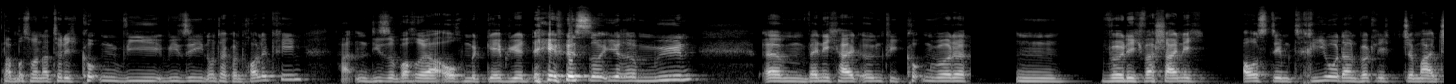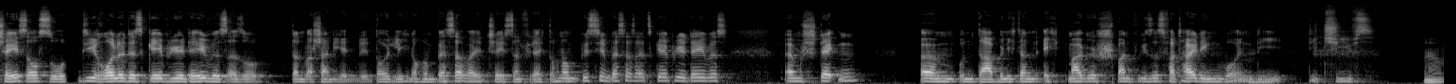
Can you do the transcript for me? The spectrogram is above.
da muss man natürlich gucken, wie, wie sie ihn unter Kontrolle kriegen. Hatten diese Woche ja auch mit Gabriel Davis so ihre Mühen. Ähm, wenn ich halt irgendwie gucken würde, mh, mm, würde ich wahrscheinlich aus dem Trio dann wirklich Jamal Chase auch so die Rolle des Gabriel Davis, also dann wahrscheinlich deutlich noch besser, weil Chase dann vielleicht doch noch ein bisschen besser ist als Gabriel Davis ähm, stecken. Ähm, und da bin ich dann echt mal gespannt, wie sie es verteidigen wollen, mhm. die, die Chiefs. Ja.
